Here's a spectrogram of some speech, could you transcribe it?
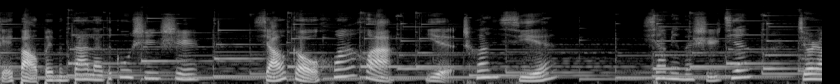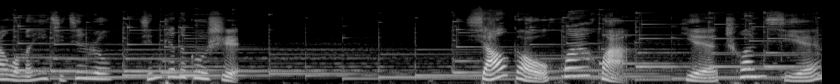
给宝贝们带来的故事是《小狗花花也穿鞋》。下面的时间，就让我们一起进入今天的故事。小狗花花也穿鞋。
